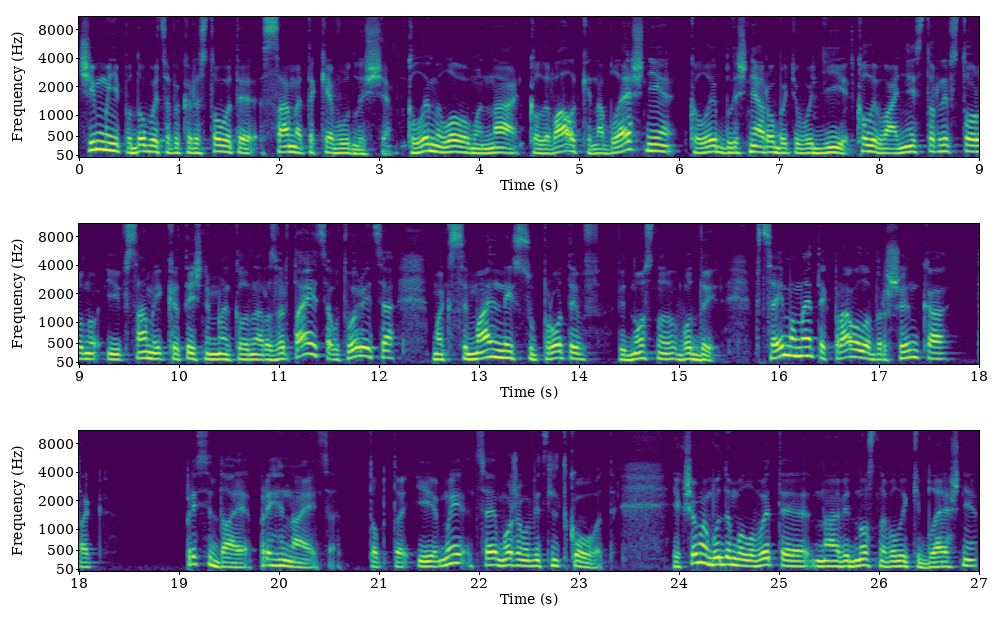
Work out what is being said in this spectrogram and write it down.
чим мені подобається використовувати саме таке вудлище, коли ми ловимо на коливалки, на блешні, коли блешня робить у воді коливання із сторони в сторону, і в самий критичний момент, коли вона розвертається, утворюється максимальний супротив відносно води. В цей момент, як правило, вершинка так присідає, пригинається. Тобто, і ми це можемо відслідковувати. Якщо ми будемо ловити на відносно великі блешні,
